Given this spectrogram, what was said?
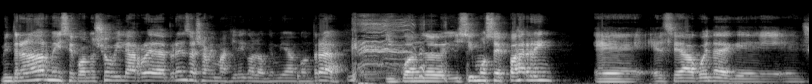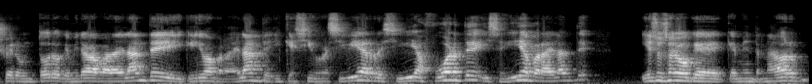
Mi entrenador me dice, cuando yo vi la rueda de prensa ya me imaginé con lo que me iba a encontrar. Y cuando hicimos sparring, eh, él se daba cuenta de que yo era un toro que miraba para adelante y que iba para adelante, y que si recibía, recibía fuerte y seguía para adelante. Y eso es algo que, que mi entrenador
